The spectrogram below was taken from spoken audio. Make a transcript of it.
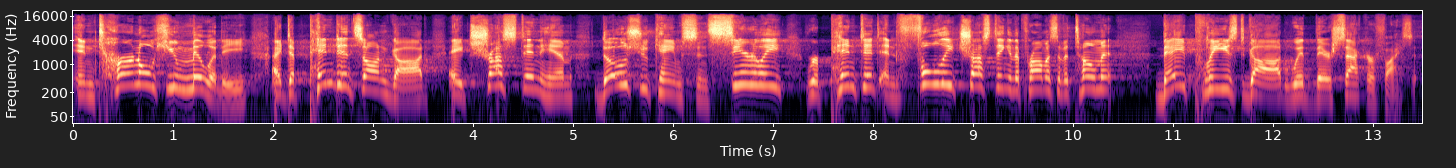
internal humility, a dependence on God, a trust in Him, those who came sincerely, repentant, and fully trusting in the promise of atonement, they pleased God with their sacrifices.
